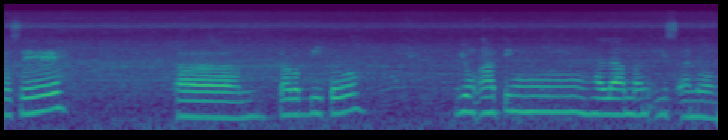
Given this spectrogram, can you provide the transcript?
Kasi, um, tawag dito, yung ating halaman is ano,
